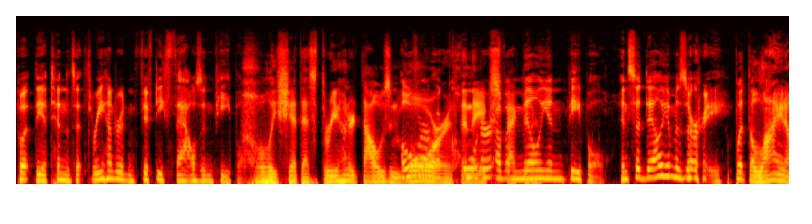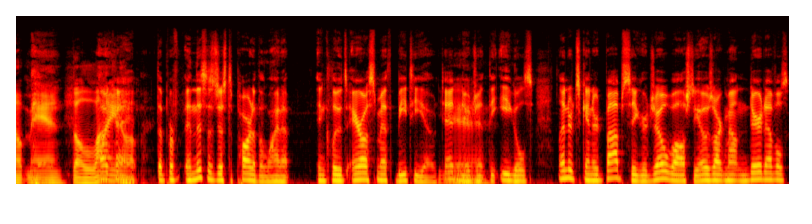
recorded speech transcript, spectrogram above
put the attendance at 350,000 people. Holy shit, that's three hundred thousand more a than they quarter expected. of a million people in Sedalia, Missouri. But the lineup, man, the lineup. Okay. The and this is just a part of the lineup includes Aerosmith, BTO, Ted Yeah. Nugent, the Eagles, Lynyrd Skynyrd, Bob Seger, Joe Walsh, the Ozark Mountain Daredevils,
